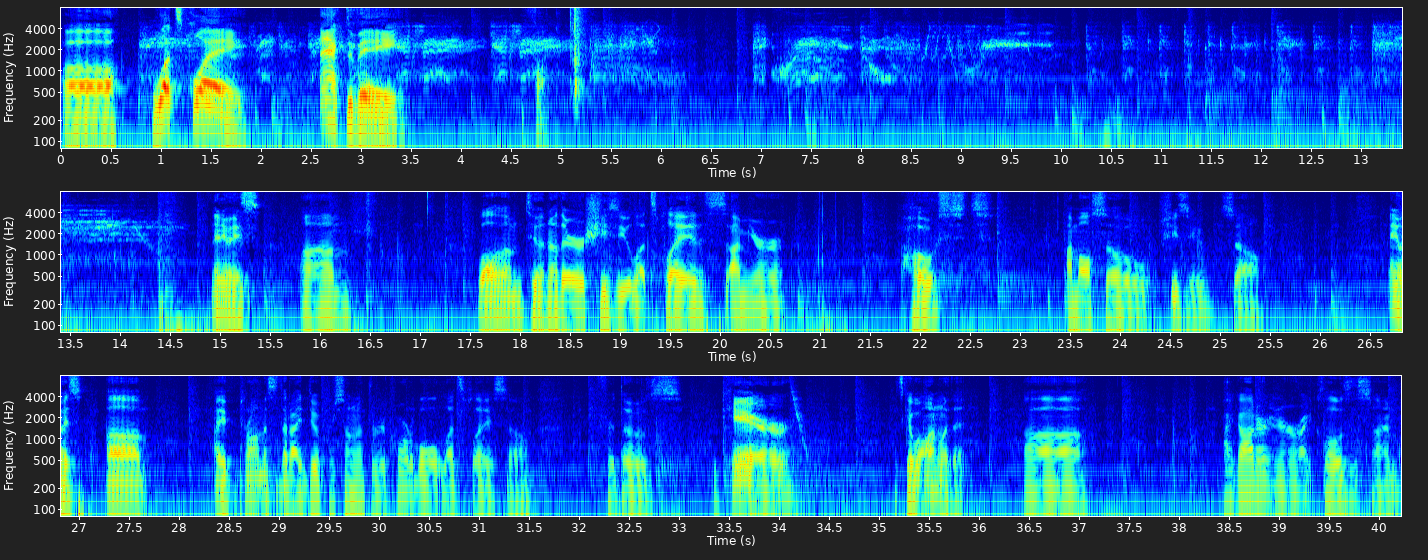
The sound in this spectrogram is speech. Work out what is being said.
Uh, let's play. Activate. Fuck. Anyways, um, welcome to another Shizu Let's Play. This I'm your host. I'm also Shizu, so. Anyways, um, I promised that I'd do a Persona 3 Portable Let's Play, so for those who care, let's go on with it. Uh, I got her in her right clothes this time,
